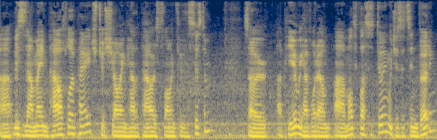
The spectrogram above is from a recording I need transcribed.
Uh, this is our main power flow page, just showing how the power is flowing through the system. So up here we have what our uh, Multiplus is doing, which is it's inverting,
